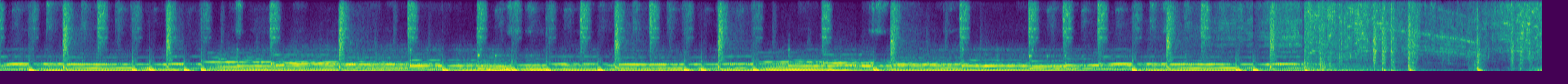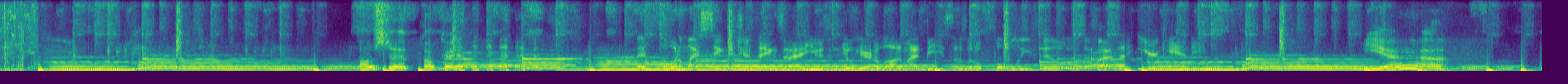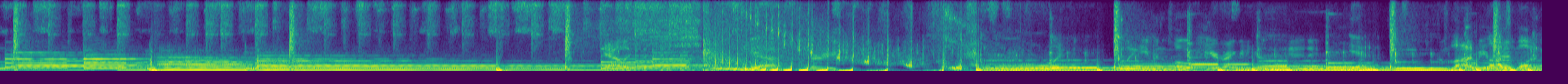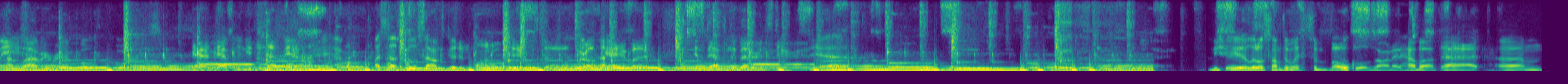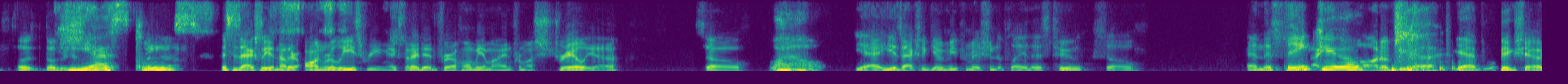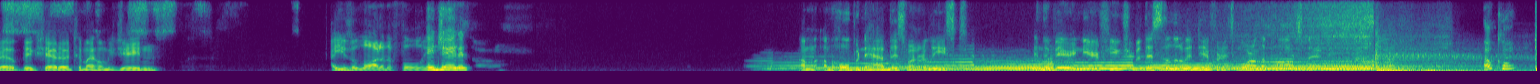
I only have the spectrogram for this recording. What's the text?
Oh shit. Okay. That's one of my signature things that I use, and you'll hear in a lot of my beats. Those little foley fills. I find that ear candy. Yeah. Yeah, like the yeah, very like like even low here, I can hear the panning. Yeah, lot, we lots ran- of automation. I'm glad we ran My stuff still sounds good in mono too, so we're okay. But it's definitely better in stereo. Yeah. Let me show you a little something with some vocals on it. How about that? Um, those, those are just Yes, please. This is actually another on-release remix that I did for a homie of mine from Australia. So Wow. yeah, he has actually given me permission to play this too. So, and this Thank you. A lot of the uh, yeah, big shout out, big shout out to my homie Jaden. I use a lot of the Foley. Hey, Jaden. I'm I'm hoping to have this one released in the very near future, but this is a little bit different. It's more on the pop spectrum. of my stuff. Okay.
